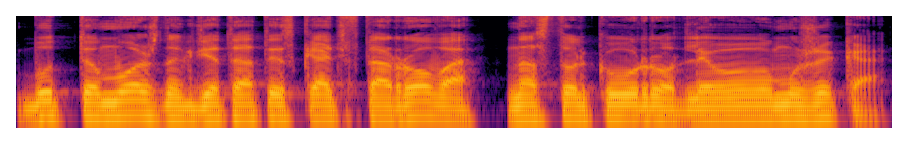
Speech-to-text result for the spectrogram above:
будто можно где-то отыскать второго настолько уродливого мужика.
